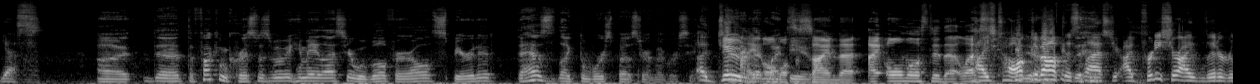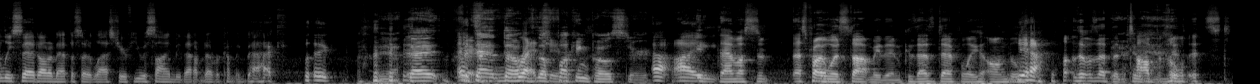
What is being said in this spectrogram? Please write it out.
Yes. Uh, the the fucking Christmas movie he made last year with Will Ferrell, Spirited, that has like the worst poster I've ever seen. Uh, dude, I that might almost be- assigned that. I almost did that last I year. talked Yeah. about this last year. I'm pretty sure I literally said on an episode last year, if you assign me that, I'm never coming back. Like, yeah, that, It's that the, the fucking poster. uh, I. That must have. That's probably what stopped me then, because that's definitely on the. Yeah. that was at the top of the list.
